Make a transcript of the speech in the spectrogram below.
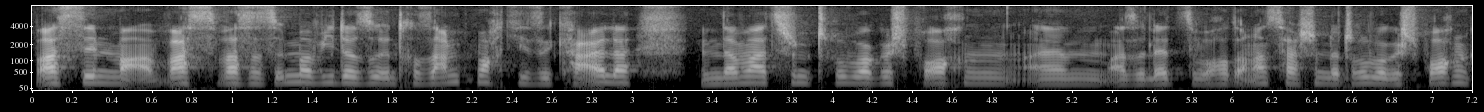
was, den, was, was es immer wieder so interessant macht, diese Keile. Wir haben damals schon drüber gesprochen, ähm, also letzte Woche Donnerstag schon darüber gesprochen,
